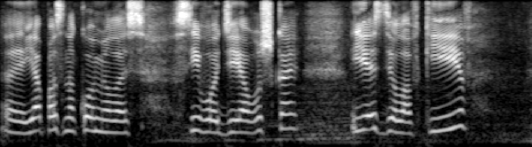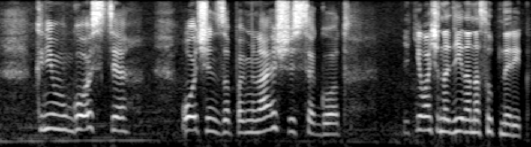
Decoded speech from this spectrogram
Э, я познакомилась с его девушкой, ездила в Киев к ним в гости. Очень запоминающийся год. Які ваші надії на наступний рік?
